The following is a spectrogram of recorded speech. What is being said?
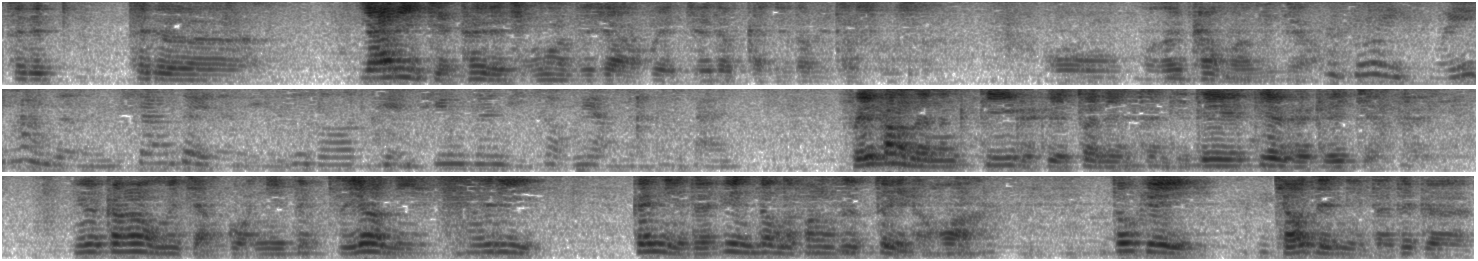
这个这个压力减退的情况之下，会觉得感觉到比较舒适。我我的看法是这样。那所以肥胖的人相对的也是说减轻身体重量的负担。肥胖的人第一个可以锻炼身体，第第二个可以减肥。因为刚刚我们讲过，你的只要你施力跟你的运动的方式对的话，都可以调整你的这个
